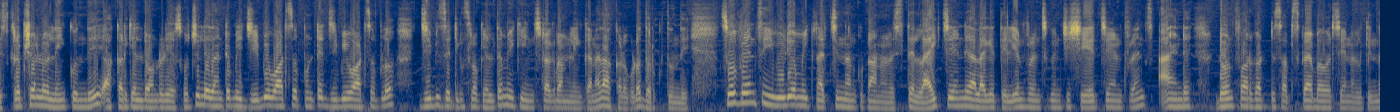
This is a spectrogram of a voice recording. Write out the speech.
డిస్క్రిప్షన్లో లింక్ ఉంది. అక్కడికి వెళ్ళి డౌన్లోడ్ చేసుకోవచ్చు. లేదంటే మీ జీబీ వాట్సాప్ ఉంటే జీబీ వాట్సాప్లో జీబీ సెట్టింగ్స్లోకి వెళ్తే మీకు ఇన్స్టాగ్రామ్ లింక్ అనేది అక్కడ కూడా దొరుకుతుంది. సో ఫ్రెండ్స్ ఈ వీడియో మీకు నచ్చింది అనుకుంటాను నచ్చితే లైక్ చేయండి అలాగే తెలియని ఫ్రెండ్స్ గురించి షేర్ చేయండి friends. And don't forget to subscribe our channel కింద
